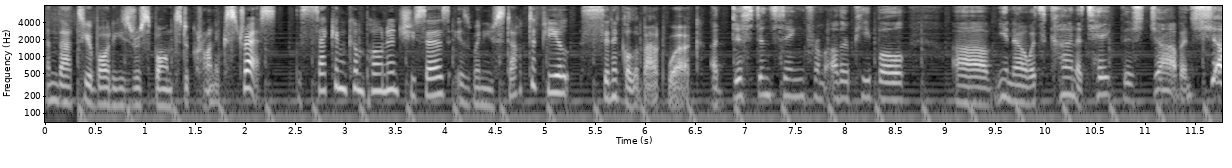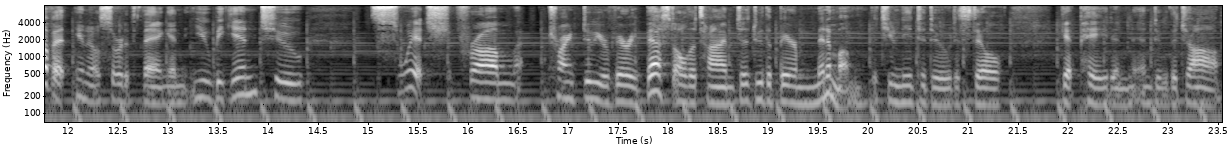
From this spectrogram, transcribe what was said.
and that's your body's response to chronic stress. The second component, she says, is when you start to feel cynical about work. A distancing from other people, uh, you know, it's kind of take this job and shove it, you know, sort of thing. And you begin to switch from trying to do your very best all the time to do the bare minimum that you need to do to still get paid and, and do the job.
